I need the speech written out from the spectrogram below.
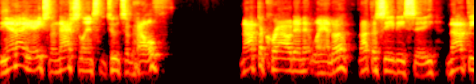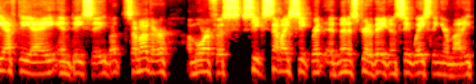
The NIH, the National Institutes of Health, not the crowd in Atlanta, not the CDC, not the FDA in DC, but some other amorphous, semi secret administrative agency wasting your money,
